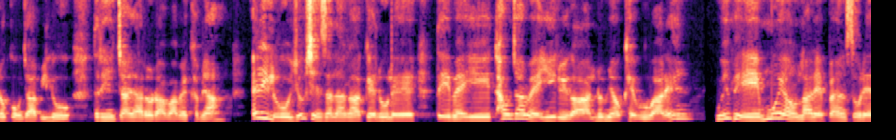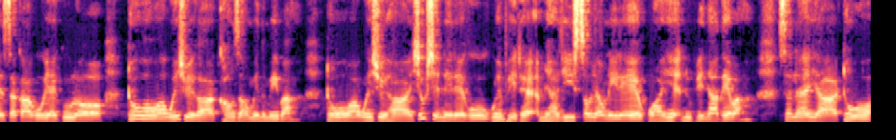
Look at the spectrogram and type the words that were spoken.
လုတ်ကုန်ကြပြီလို့သတင်းကြားရတော့တာပါပဲခင်ဗျာအဲ့ဒီလိုရုပ်ရှင်ဇာတ်လမ်းကကဲလို့လဲတေဘက်ရေးထောင်းကြမဲ့ရေးတွေကလွတ်မြောက်ခဲ့မှုပါတယ် ဝင်းဖေမှုအောင်လှတဲ့ပန်းဆိုတဲ့ဇာတ်ကားကိုရိုက်ကူတော့ဒေါ်ဝဝဝင်းရွှေကခေါင်းဆောင်မင်းသမီးပါ ဒေါ်ဝဝဝင်းရွှေဟာရုပ်ရှင်နေတဲ့ကိုဝင်းဖေထက်အများကြီးစောရောက်နေတဲ့ဝါရင်အမှုပညာသေးပါဇလန်အရဒေါ်ဝဝ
